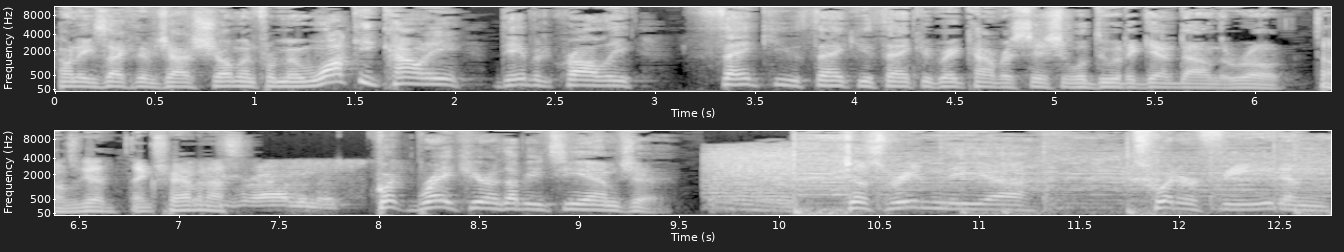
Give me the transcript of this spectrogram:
County Executive Josh Schoemann. From Milwaukee County, David Crowley. Thank you, thank you, thank you. Great conversation. We'll do it again down the road. Sounds good. Thanks for having Thank us. you for having us. Quick break here on WTMJ. Just reading the uh, Twitter feed, and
